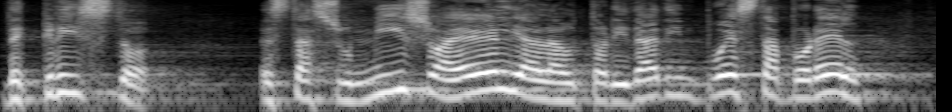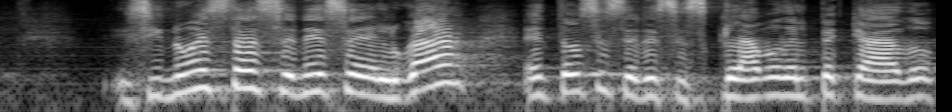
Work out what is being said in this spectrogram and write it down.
De Cristo. Estás sumiso a Él y a la autoridad impuesta por Él. Y si no estás en ese lugar, entonces eres esclavo del pecado,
